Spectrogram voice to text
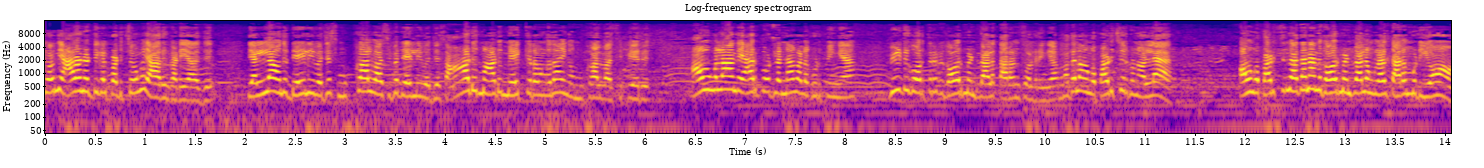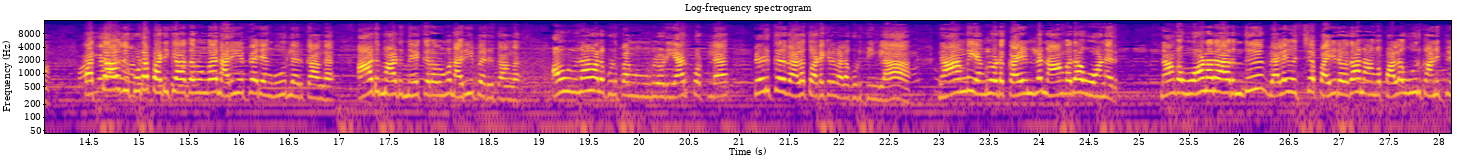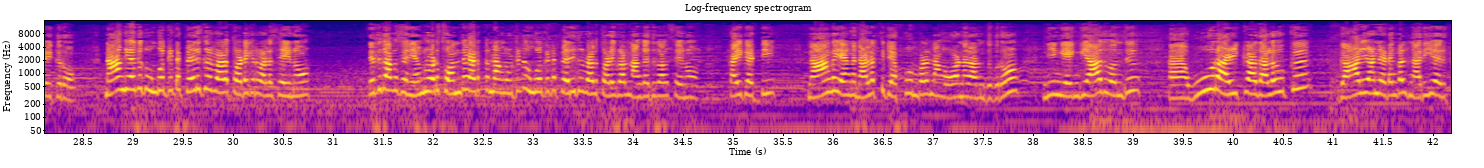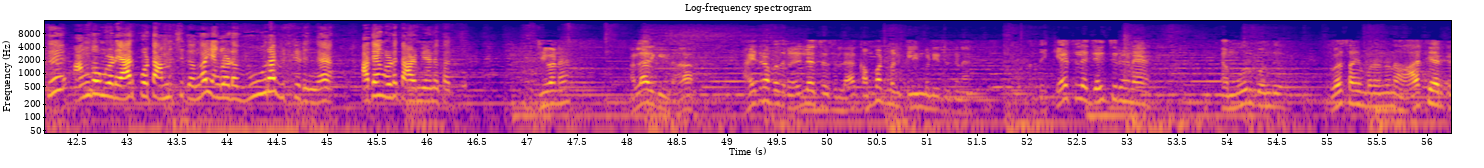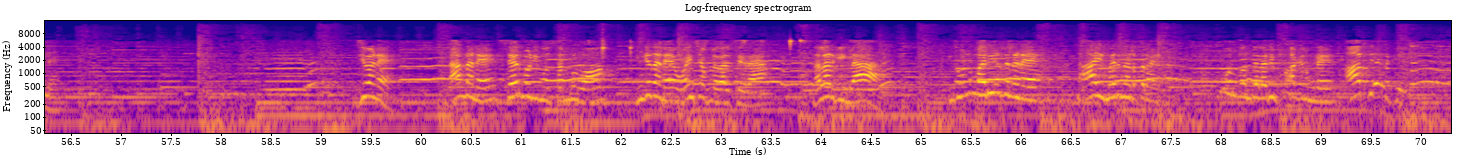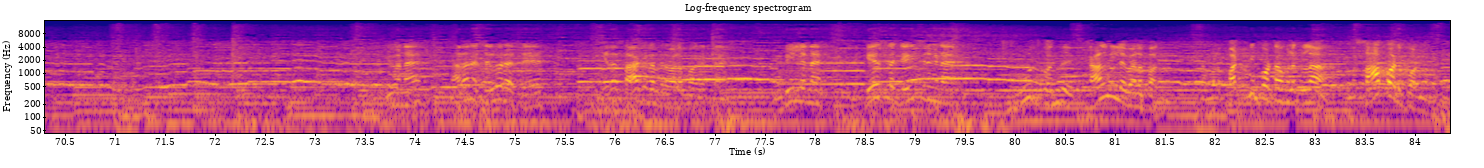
இங்க வந்து ஏரோநாட்டிக்கல் படிச்சவங்க யாரும் கிடையாது. எல்லாம் வந்து டெய்லி வேஜஸ் முக்கால் வாசி பேர் டெய்லி வேஜஸ் ஆடு மாடு மேய்க்கிறவங்க தான் இங்க முக்கால் வாசி பேரு. அவங்க எல்லாம் அந்த ஏர்போர்ட்ல என்ன வேலை கொடுப்பீங்க? வீட்டுக்கு ஒருத்தருக்கு கவர்மெண்ட் வேலை தரேன்னு சொல்றீங்க. முதல்ல அவங்க படிச்சிருக்கணும்ல. அவங்க படிச்சிருந்தா தானே அந்த கவர்மெண்ட் வேலை உங்களால தர முடியும். பத்தாவது கூட படிக்காதவங்க நிறைய பேர் எங்க ஊர்ல இருக்காங்க. ஆடு மாடு மேய்க்கிறவங்க நிறைய பேர் இருக்காங்க. அவங்க என்ன வேலை கொடுப்பாங்க உங்களோட ஏர்போர்ட்ல பெருக்கிற வேலை துடைக்கிற வேலை கொடுப்பீங்களா? நாங்க எங்களோட கைண்ட்ல நாங்க தான் ஓனர் நாங்க ஓனரா இருந்து விளை வச்ச பயிரை தான் நாங்க பல ஊருக்கு அனுப்பி வைக்கிறோம். நாங்க எதுக்கு உங்ககிட்ட பெருக்கிற வேலை தொடைக்கிற வேலை செய்யணும்? எதுக்காக செய்யணும்? எங்களோட சொந்த இடத்த நாங்க விட்டுட்டு உங்ககிட்ட பெருக்கிற வேலை துடைக்கிற நாங்க எதுக்காக செய்யணும்? கை கட்டி நாங்க எங்க நிலத்துக்கு எப்பவும் போல நாங்க ஓனரா இருந்துக்கிறோம். நீங்க எங்கேயாவது வந்து ஊர் ஊரை அழிக்காத அளவுக்கு காலியான இடங்கள் நிறைய இருக்கு. அங்க உங்களோட ஏர்போர்ட் அமைச்சுக்கோங்க. எங்களோட ஊரை விட்டுடுங்க. அதான் எங்களோட தாழ்மையான கருத்து. ஜீவனே நல்லா இருக்கீங்களா? ஹைதராபாத் ரயில்வே ஸ்டேஷன்ல கம்பார்ட்மெண்ட் க்ளீன் பண்ணிட்டு இருக்கேன். அந்த கேஸ்ல ஜெயிச்சிருக்கேன். நம்ம ஊருக்கு வந்து விவசாயம் பண்ணணும்னு ஆசையா இருக்குனே ஜீவனே நான் தானே சேர்மணிமோ சண்முகம். இங்க தானே ஒயின் ஷாப்ல வேலை செய்யறேன் நல்லா இருக்கீங்களா? இங்க ஒண்ணும் மரியாதை இல்லனே நாய் மாதிரி நடத்துறேன். ஊருக்கு வந்து எல்லாரையும் பாக்கணும்னே ஆசையா இருக்கு. இவனே அதானே செல்வராஜ் என்ன தாக்கத்தில் வேலை பார்க்கறேன். முடியலண்ணே இந்த கேஸ்ல ஜெயிச்சிருங்கண்ணே. ஊருக்கு வந்து காலனில வேலை பார்க்கணும். நம்மள பட்டினி போட்டவங்களுக்கெல்லாம் சாப்பாடு போடணும்.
